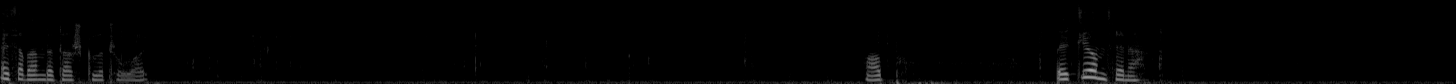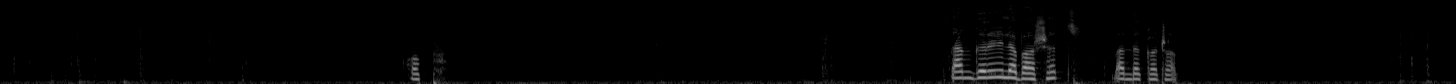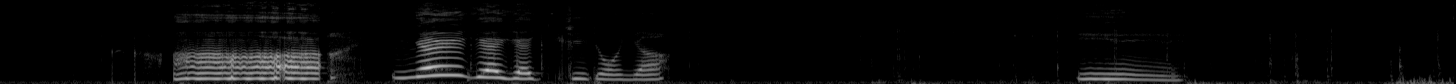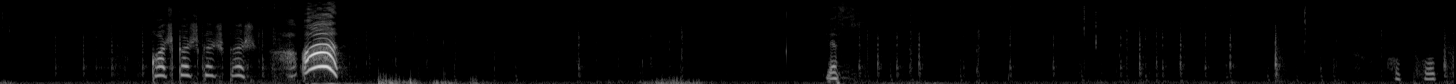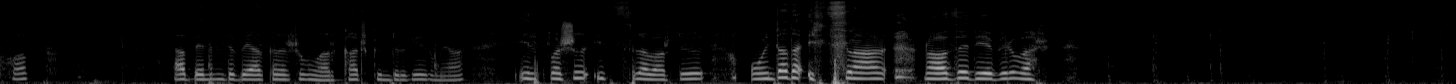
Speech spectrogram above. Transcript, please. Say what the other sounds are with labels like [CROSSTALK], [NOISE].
Neyse ben de taş kılıç olayım. Hop. Bekliyorum seni. Hop. Sen ile başlat. Ben de kaçam. [LAUGHS] Nereye gidiyorsun ya? İyi. Koş koş koş koş. Aa! Yes. Hop hop. Ya benim de bir arkadaşım var. Kaç gündür girmiyor. İlk başı İsla başlıyor. Oyunda da İsla Naze diye biri var.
